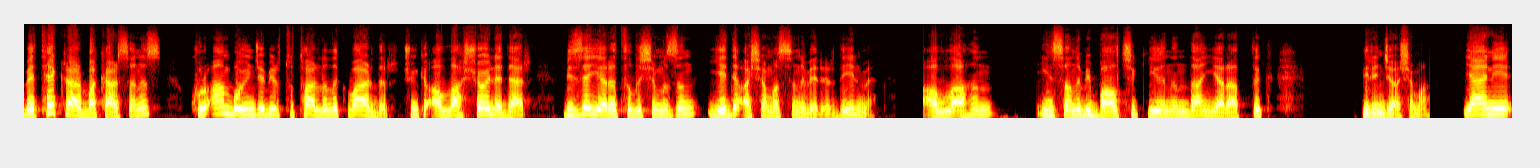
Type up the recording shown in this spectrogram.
Ve tekrar bakarsanız Kur'an boyunca bir tutarlılık vardır. Çünkü Allah şöyle der, bize yaratılışımızın yedi aşamasını verir değil mi? Allah'ın insanı bir balçık yığınından yarattık. Birinci aşama. Yani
